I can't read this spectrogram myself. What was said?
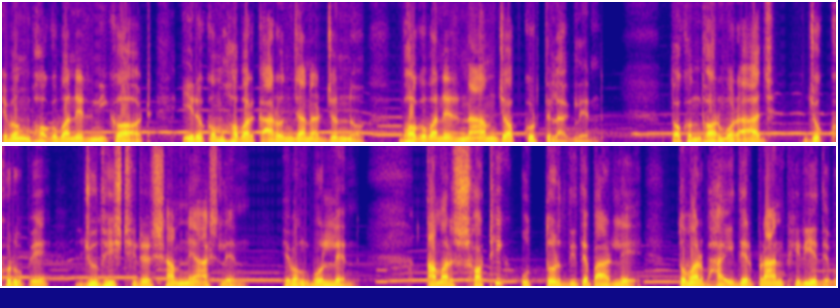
এবং ভগবানের নিকট এরকম হবার কারণ জানার জন্য ভগবানের নাম জপ করতে লাগলেন। তখন ধর্মরাজ যক্ষরূপে যুধিষ্ঠিরের সামনে আসলেন এবং বললেন, আমার সঠিক উত্তর দিতে পারলে তোমার ভাইদের প্রাণ ফিরিয়ে দেব।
